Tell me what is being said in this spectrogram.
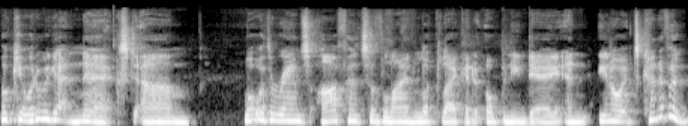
Okay, what do we got next? Um, what will the Rams' offensive line look like at opening day? And you know, it's kind of a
